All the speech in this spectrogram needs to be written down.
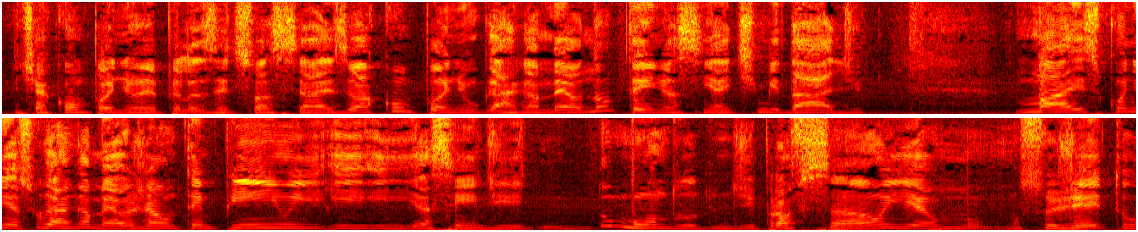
A gente acompanhou pelas redes sociais. Eu acompanho o Gargamel, não tenho assim a intimidade, mas conheço o Gargamel já há um tempinho e, e, assim, de, do mundo de profissão e é um, um sujeito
